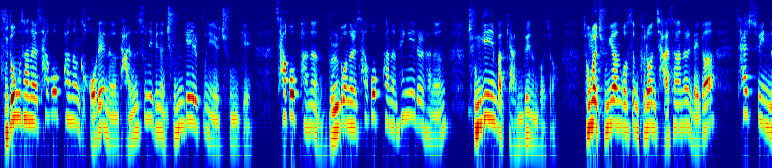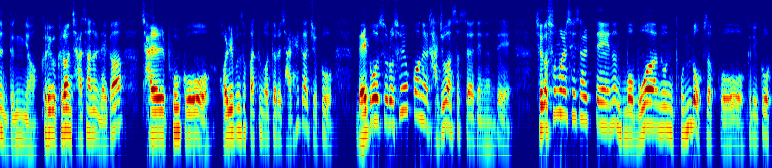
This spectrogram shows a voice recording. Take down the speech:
부동산을 사고 파는 거래는 단순히 그냥 중개일 뿐이에요, 중개. 사고 파는, 물건을 사고 파는 행위를 하는 중개인밖에 안 되는 거죠. 정말 중요한 것은 그런 자산을 내가 살 수 있는 능력, 그리고 그런 자산을 내가 잘 보고 권리 분석 같은 것들을 잘 해가지고 내 것으로 소유권을 가져왔었어야 되는데 제가 23살 때는 뭐 모아놓은 돈도 없었고 그리고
